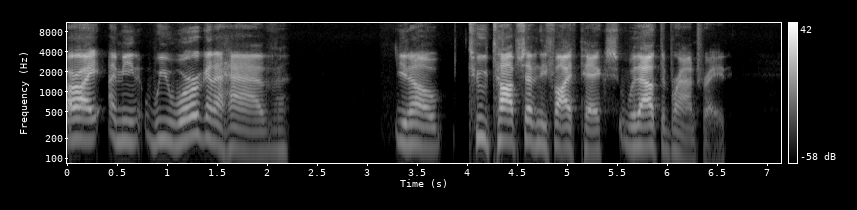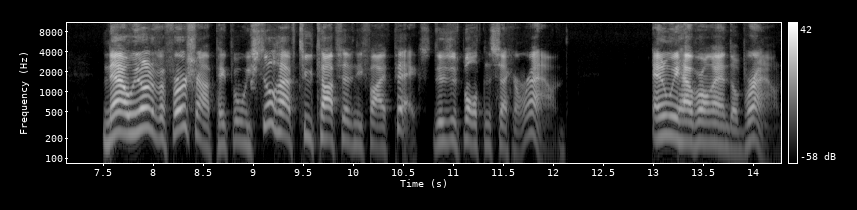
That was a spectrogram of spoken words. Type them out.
all right, I mean, we were going to have, you know, two top 75 picks without the Brown trade. Now we don't have a first round pick, but we still have two top 75 picks. They're just both in the second round. And we have Orlando Brown.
